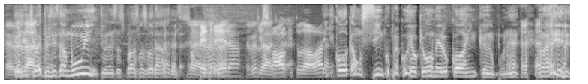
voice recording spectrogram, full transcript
É porque a gente verdade. vai precisar muito nessas próximas rodadas. Só É, pedreira, é verdade, desfalque é. toda hora. Tem que colocar uns cinco pra correr o que o Romero corre em campo, né? Mas.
